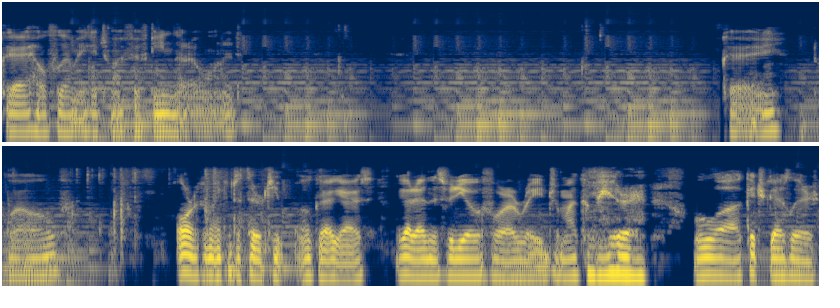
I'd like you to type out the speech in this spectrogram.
Okay, hopefully I make it to my 15 that I wanted. Okay, 12. Or I can make it to 13. Okay, guys, we gotta end this video before I rage on my computer. we'll uh, catch you guys later.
